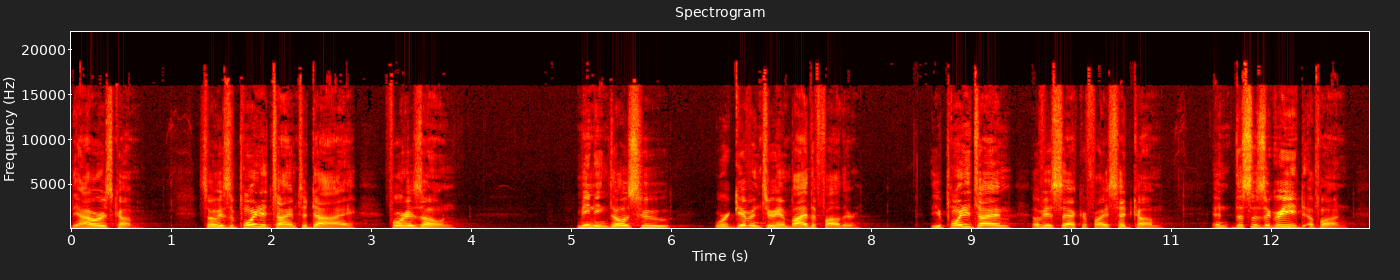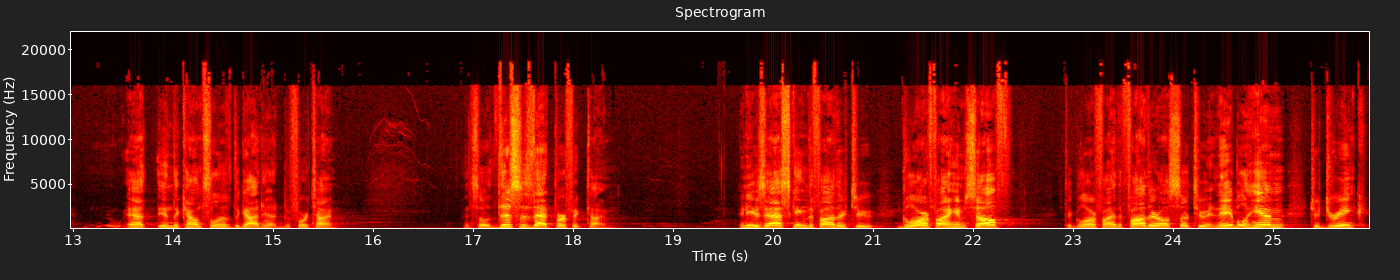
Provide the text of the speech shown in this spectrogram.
The hour has come. So his appointed time to die for his own, meaning those who were given to him by the Father, the appointed time of his sacrifice had come. And this was agreed upon at, in the council of the Godhead before time. And so this is that perfect time. And he was asking the Father to glorify himself to glorify the Father, also to enable him to drink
